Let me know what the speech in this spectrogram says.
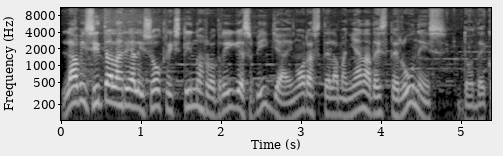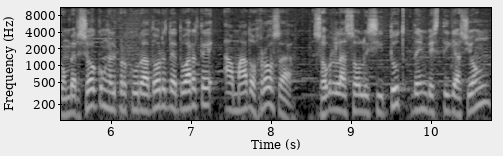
La visita la realizó Cristino Rodríguez Villa en horas de la mañana de este lunes, donde conversó con el procurador de Duarte, Amado Rosa, sobre la solicitud de investigación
